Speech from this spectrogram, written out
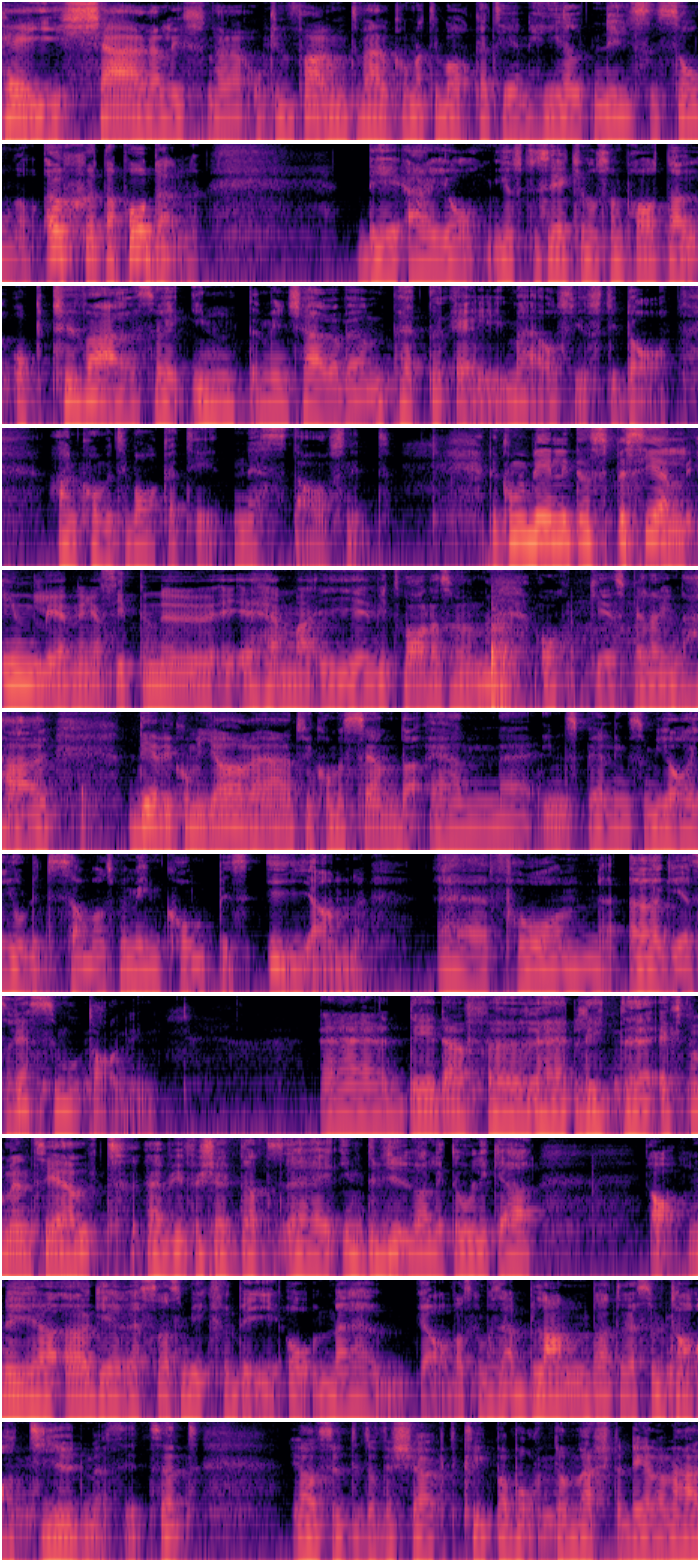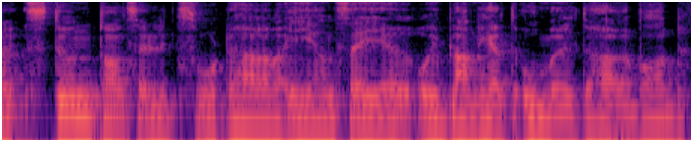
Hej kära lyssnare och varmt välkomna tillbaka till en helt ny säsong av Östgötapodden. Det är jag, Justus Ekros, som pratar och tyvärr så är inte min kära vän Petter Elg med oss just idag. Han kommer tillbaka till nästa avsnitt. Det kommer bli en liten speciell inledning. Jag sitter nu hemma i mitt vardagsrum och eh, spelar in det här. Det vi kommer göra är att vi kommer sända en eh, inspelning som jag gjorde tillsammans med min kompis Ian eh, från ÖGs resemottagning. Det är därför lite experimentellt. Vi försökte att intervjua lite olika ja, nya ÖG-ressar som gick förbi och med, ja, vad ska man säga, blandat resultat ljudmässigt. Så att jag har suttit och försökt klippa bort de värsta delarna här. Stundtals är det lite svårt att höra vad Ian säger och ibland helt omöjligt att höra vad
